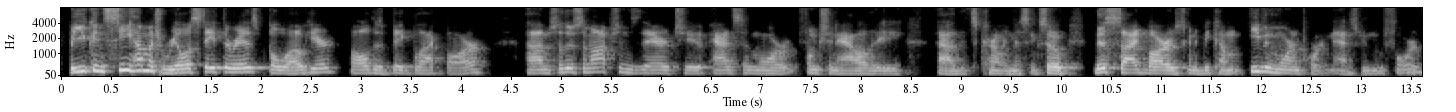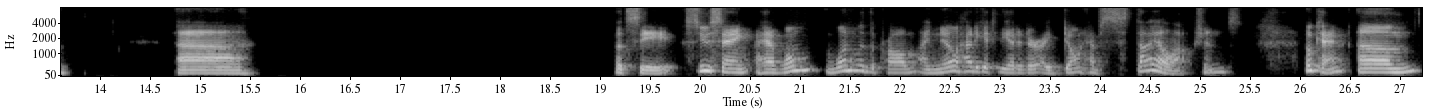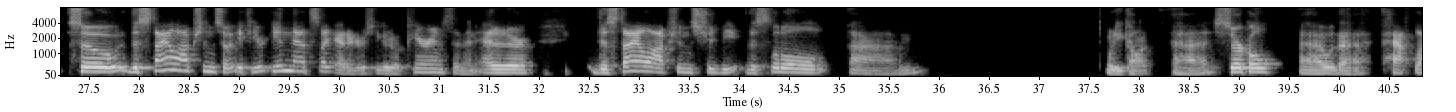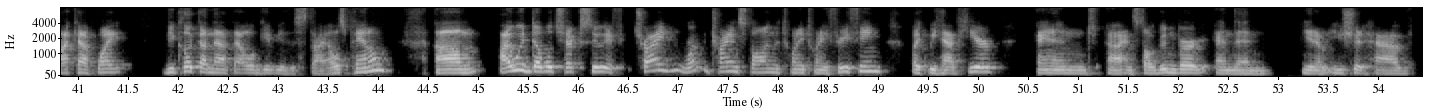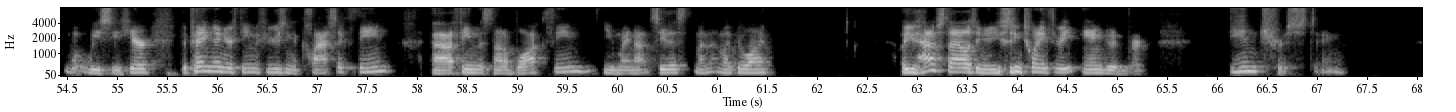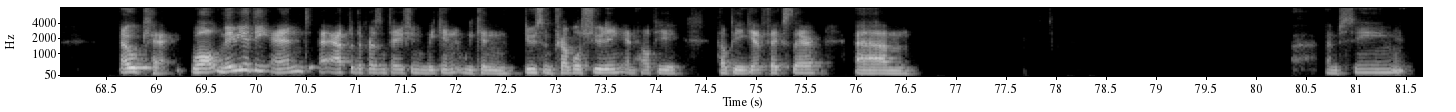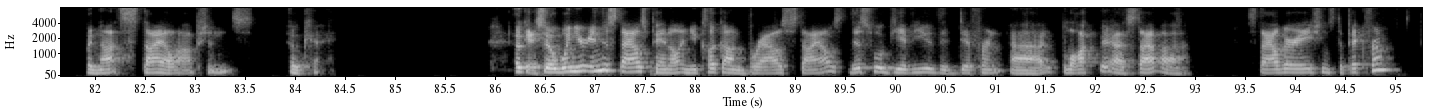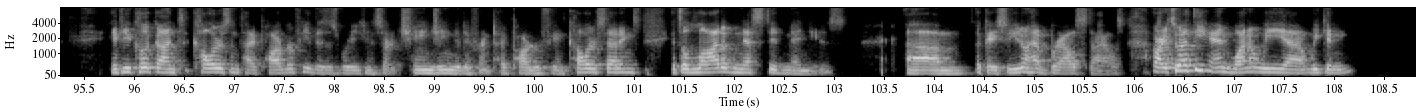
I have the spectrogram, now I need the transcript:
But you can see how much real estate there is below here, all this big black bar. Um, so there's some options there to add some more functionality uh, that's currently missing. So this sidebar is going to become even more important as we move forward. Uh, let's see, Sue saying, I have one, one with the problem. I know how to get to the editor. I don't have style options. Okay, um, so the style option, so if you're in that site editor, so you go to appearance and then editor, the style options should be this little, um, what do you call it? Uh, circle uh, with a half black, half white. If you click on that, that will give you the styles panel. Um, I would double check, Sue, if try, try installing the 2023 theme like we have here and uh, install Gutenberg and then you know, you should have what we see here. Depending on your theme, if you're using a classic theme, uh, theme that's not a block theme, you might not see this. That might be why. But you have styles and you're using 23 and Gutenberg. Interesting. Okay, well, maybe at the end, after the presentation, we can we can do some troubleshooting and help you help you get fixed there. Um, I'm seeing but not style options. Okay. Okay, so when you're in the styles panel and you click on browse styles, this will give you the different uh, block uh, style uh, style variations to pick from. If you click on colors and typography, this is where you can start changing the different typography and color settings. It's a lot of nested menus. Um, okay, so you don't have browse styles. All right, so at the end, why don't we, uh, we can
